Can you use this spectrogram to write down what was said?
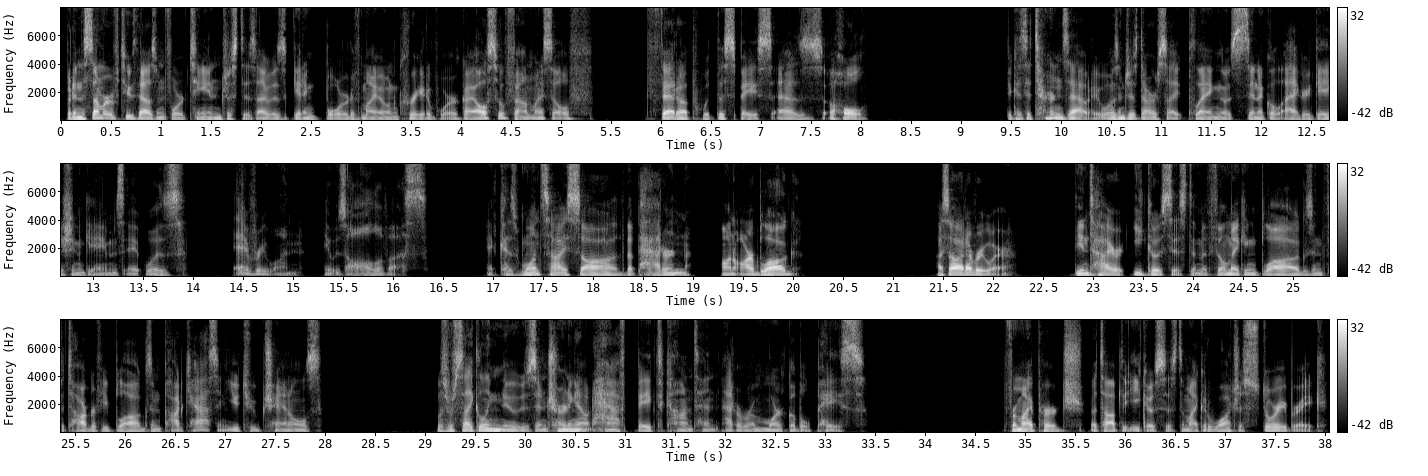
But in the summer of 2014, just as I was getting bored of my own creative work, I also found myself fed up with the space as a whole. Because it turns out it wasn't just our site playing those cynical aggregation games, it was everyone. It was all of us. Because once I saw the pattern on our blog, I saw it everywhere. the entire ecosystem of filmmaking blogs and photography blogs and podcasts and YouTube channels was recycling news and churning out half baked content at a remarkable pace. From my perch atop the ecosystem, I could watch a story break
